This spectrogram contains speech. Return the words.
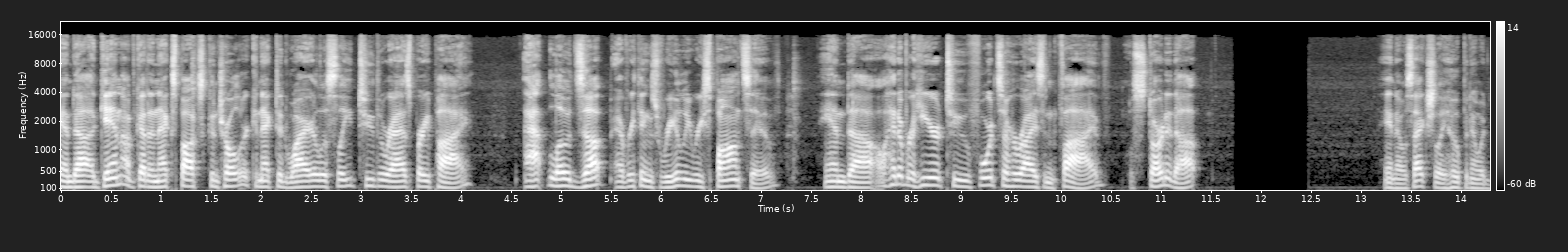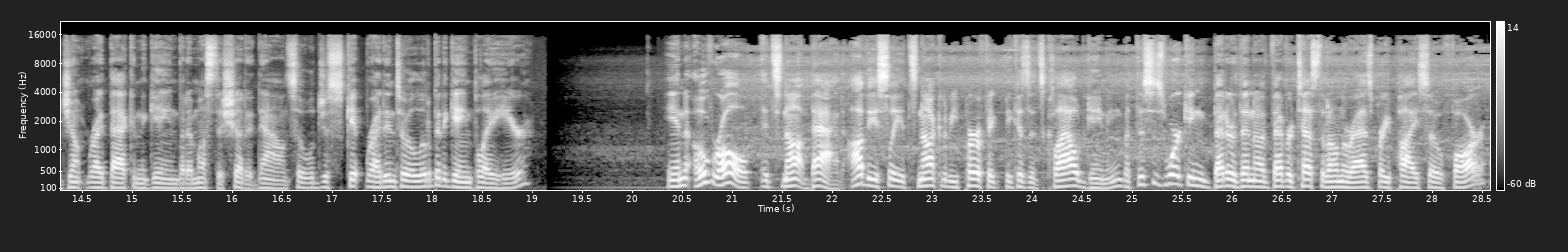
And uh, again, I've got an Xbox controller connected wirelessly to the Raspberry Pi. App loads up, everything's really responsive. And uh, I'll head over here to Forza Horizon 5. We'll start it up. And I was actually hoping it would jump right back in the game, but I must have shut it down. So we'll just skip right into a little bit of gameplay here. And overall, it's not bad. Obviously, it's not going to be perfect because it's cloud gaming, but this is working better than I've ever tested on the Raspberry Pi so far.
